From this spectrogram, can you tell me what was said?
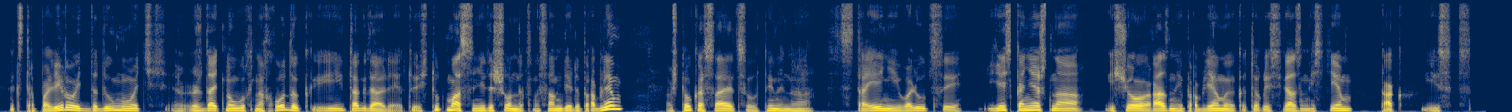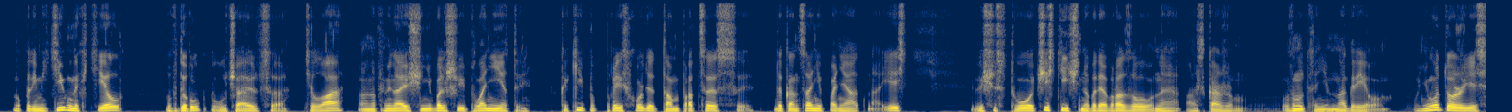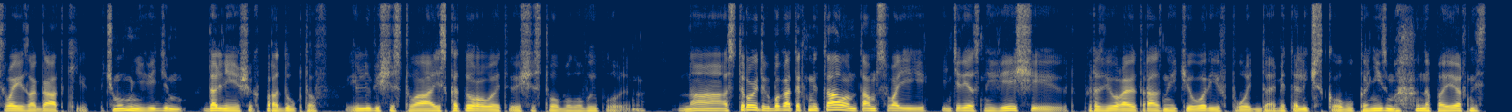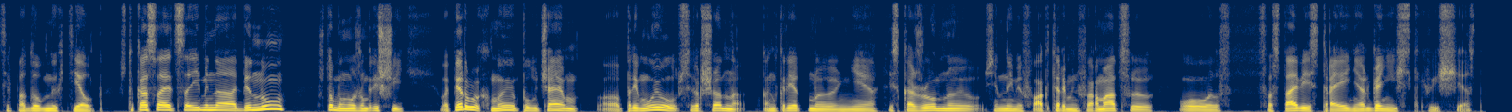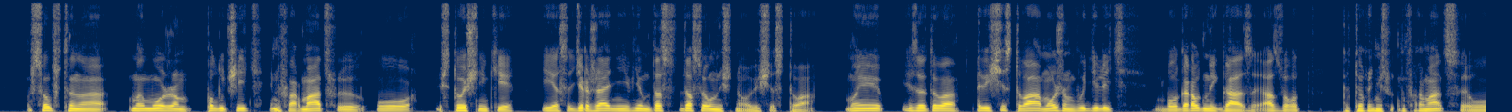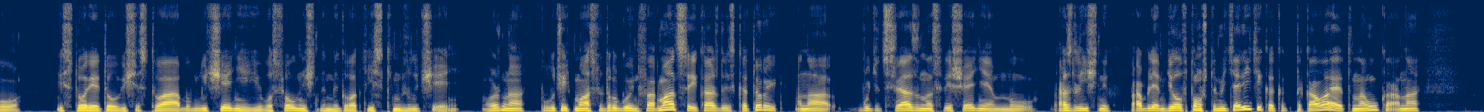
экстраполировать, додумывать, ждать новых находок и так далее. То есть тут масса нерешенных на самом деле проблем. А что касается вот именно строения эволюции, есть, конечно, еще разные проблемы, которые связаны с тем, как из ну, примитивных тел вдруг получаются тела, напоминающие небольшие планеты. Какие происходят там процессы, до конца непонятно. Есть вещество частично преобразованное, а, скажем, внутренним нагревом. У него тоже есть свои загадки. Почему мы не видим дальнейших продуктов или вещества, из которого это вещество было выплавлено? На астероидах, богатых металлом, там свои интересные вещи, развивают разные теории, вплоть до металлического вулканизма на поверхности подобных тел. Что касается именно Бену, что мы можем решить? Во-первых, мы получаем э, прямую, совершенно конкретную, не искаженную земными факторами информацию о составе и строении органических веществ. Собственно, мы можем получить информацию о источнике и о содержании в нем досолнечного вещества. Мы из этого вещества можем выделить благородные газы, азот, которые несут информацию о истории этого вещества, об облучении его солнечным и галактическим излучением. Можно получить массу другой информации, каждая из которой она будет связана с решением ну, различных проблем. Дело в том, что метеоритика как таковая, эта наука, она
